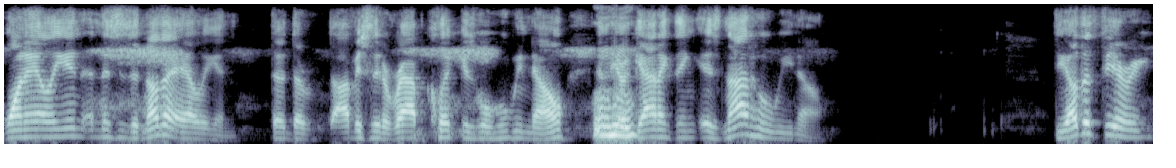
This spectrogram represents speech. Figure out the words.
one alien and this is another alien. The, the obviously the rap click is who we know, and the Mhm. organic thing is not who we know. The other theory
